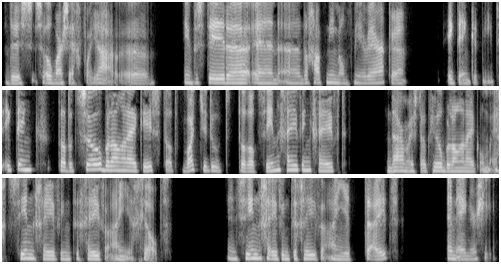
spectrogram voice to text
Dus zomaar zeggen van ja, investeren en uh, dan gaat niemand meer werken. Ik denk het niet. Ik denk dat het zo belangrijk is dat wat je doet, dat dat zingeving geeft. En daarom is het ook heel belangrijk om echt zingeving te geven aan je geld. En zingeving te geven aan je tijd en energie.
